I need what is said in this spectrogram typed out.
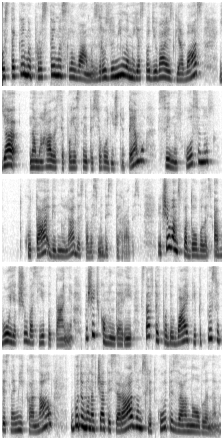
Ось такими простими словами, зрозумілими, я сподіваюся, для вас я намагалася пояснити сьогоднішню тему синус-косинус кута від 0 до 180 градусів. Якщо вам сподобалось, або якщо у вас є питання, пишіть в коментарі, ставте вподобайки, підписуйтесь на мій канал. Будемо навчатися разом, слідкуйте за оновленими.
